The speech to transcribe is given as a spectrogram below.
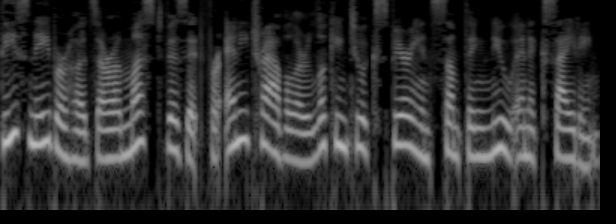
these neighborhoods are a must-visit for any traveler looking to experience something new and exciting.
